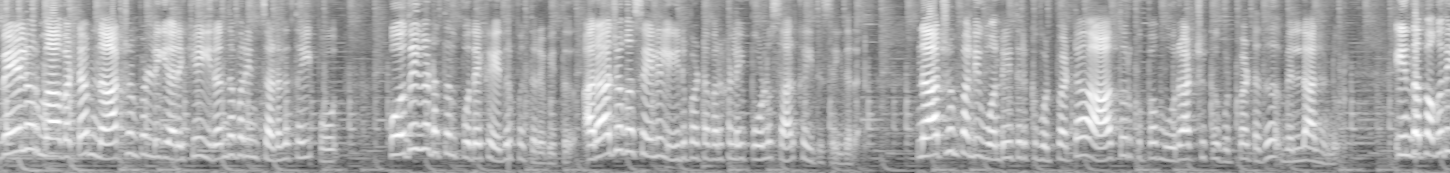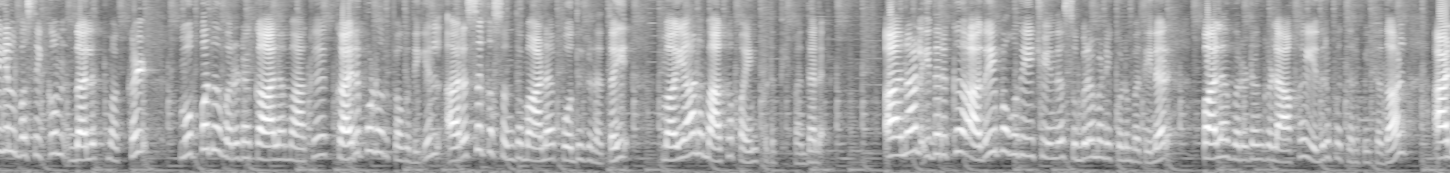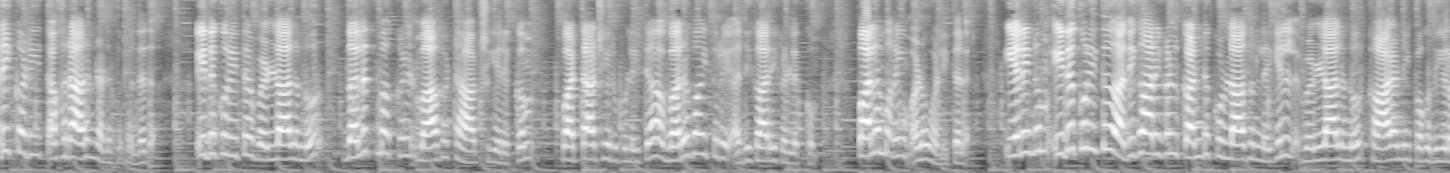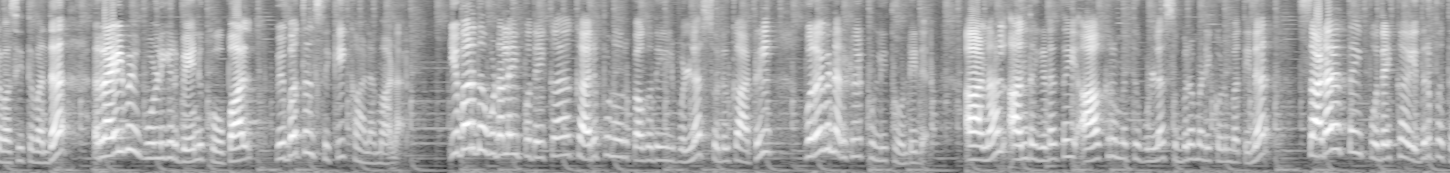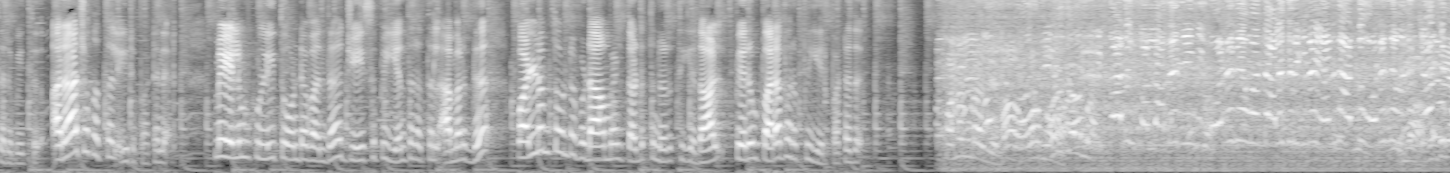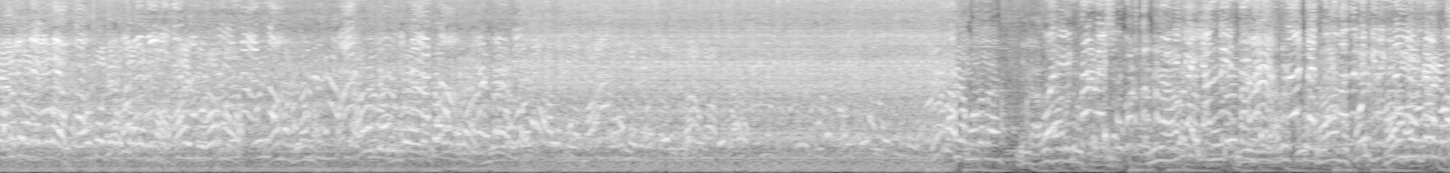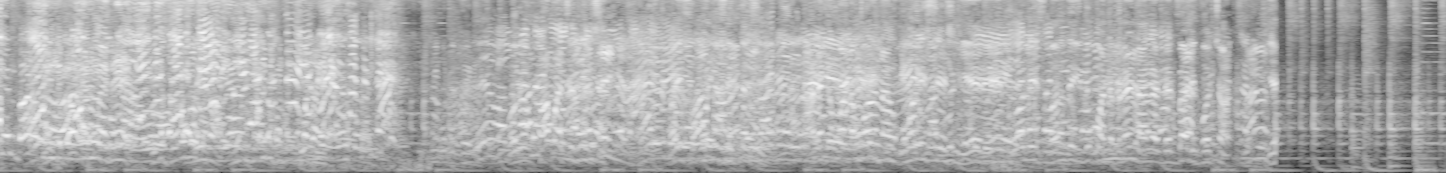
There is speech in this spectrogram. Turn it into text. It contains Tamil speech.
வேலூர் மாவட்டம் நாற்றம்பள்ளி அருகே இறந்தவரின் சடலத்தை பொ- பொது இடத்தில் புதைக்க எதிர்ப்பு தெரிவித்து அராஜக செயலில் ஈடுபட்டவர்களை போலீசார் கைது செய்தனர். நாற்றம்பள்ளி ஒன்றியத்திற்கு உட்பட்ட ஆத்தூர்குப்பம் ஊராட்சிக்கு உட்பட்டது வெள்ளாலனூர் இந்த பகுதியில் வசிக்கும் தலித் மக்கள் முப்பது வருட காலமாக கருப்பனூர் பகுதியில் அரசுக்கு சொந்தமான பொது இடத்தை மயானமாக பயன்படுத்தி வந்தனர். ஆனால் இதற்கு அதே பகுதியைச் சேர்ந்த சுப்பிரமணி குடும்பத்தினர் பல வருடங்களாக எதிர்ப்பு தெரிவித்ததால் அடிக்கடி தகராறு நடந்து வந்தது. இதுகுறித்து வெள்ளாளனூர் தலித் மக்கள் மாவட்ட ஆட்சியருக்கும் வட்டாட்சியர் உள்ளிட்ட வருவாய்த்துறை அதிகாரிகளுக்கும் பலமுறை மனு அளித்தனர். எனினும் இதுகுறித்து அதிகாரிகள் கண்டு கொள்ளாத நிலையில் வெள்ளாளனூர் காலனி பகுதியில் வசித்து வந்த ரயில்வே ஊழியர் வேணுகோபால் விபத்தில் சிக்கி காலமானார். இவரது உடலை புதைக்க கருப்பனூர் பகுதியில் உள்ள சுடுகாட்டில் உறவினர்கள் குழி தோண்டினர். ஆனால் அந்த இடத்தை ஆக்கிரமித்து உள்ள சுப்பிரமணி குடும்பத்தினர் சடலத்தை புதைக்க எதிர்ப்பு தெரிவித்து அராஜகத்தில் ஈடுபட்டனர். மேலும் குழி தோண்ட வந்த ஜேசிபி இயந்திரத்தில் அமர்ந்து பள்ளம் தோண்ட விடாமல் தடுத்து நிறுத்தியதால் பெரும் பரபரப்பு ஏற்பட்டது. உடனே ஒரு இன்ஃபர்மேஷன் கொடுத்துருக்கோம் நீங்க எந்த இன்ஃபர்மேஷன் டக்குனு வந்து அடக்கம் பண்ணும்போது நாங்க போலீஸ் ஸ்டேஷன் ஏறி போலீஸ் வந்து இது பண்ண பின்னாடி நாங்க டெட் பாடி போச்சோம்.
